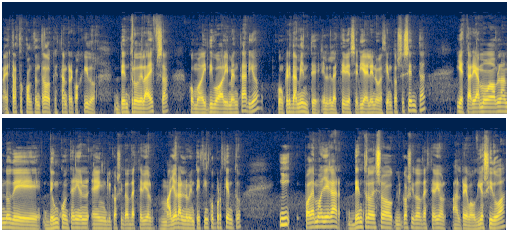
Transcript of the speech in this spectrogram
extractos concentrados que están recogidos dentro de la EFSA como aditivos alimentarios, concretamente el de la stevia sería el E960 y estaríamos hablando de, un contenido en, glicósidos de esteviol mayor al 95% y podemos llegar dentro de esos glicósidos de esteviol al rebaudióxido A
